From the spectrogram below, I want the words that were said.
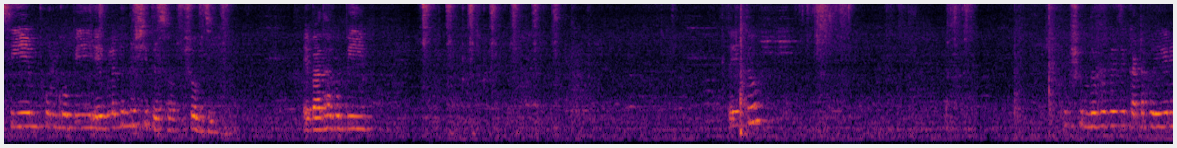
সিম, ফুলকপি, এগুলো কিন্তু শীতের সবজি। এই বাঁধাকপি এই তো খুব সুন্দরভাবে যে কাটা হয়ে গেল,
